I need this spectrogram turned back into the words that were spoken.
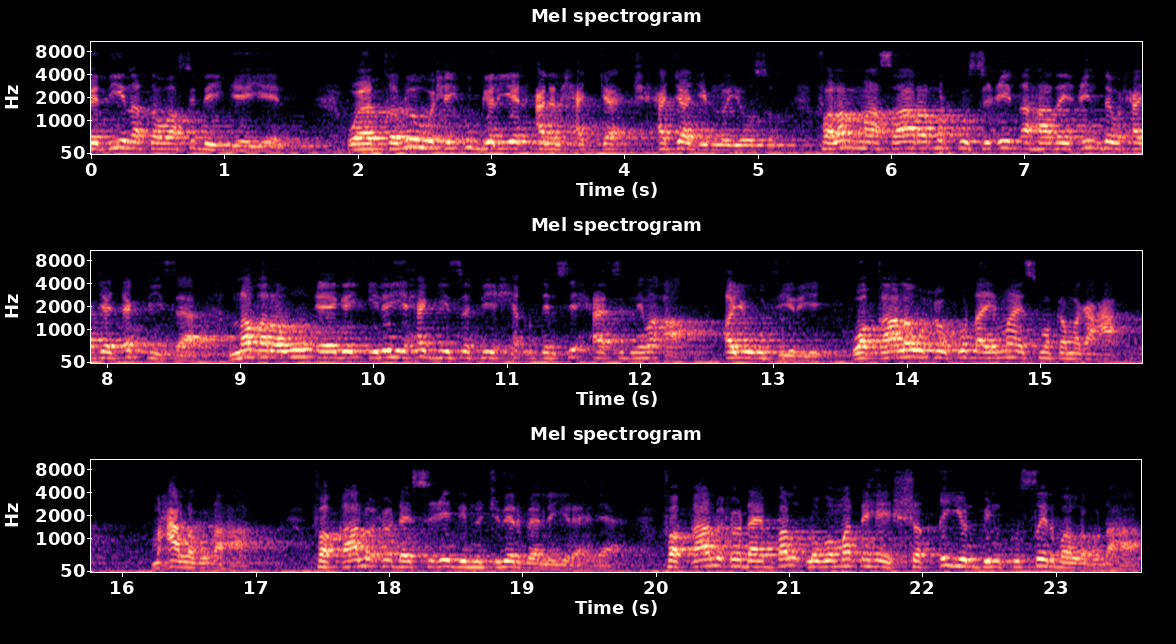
madiinata waa siday geeyeen waadqaluuh waxay u geliyeen cala alxajaaj xajaaj ibnu yuusuf. Falamaa saara markuu siciid ahaaday cindahu xajaaj agtiisa nadara wuu eegay ilayhi xaggiisa fii xiqdin si xaasidnimo ah ayuu u fiiriyey. Wa qaala wuxuu ku dhahay maa ismuka magaca? Maxaa lagu dhahaa faqaala wuxuu dhahay saciid ibnu jubayr baa la yidhaahdaa. Faqaala wuxuu dhahay bal laguma dhahe shaqiyun bin kusayr baa lagu dhahaa.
